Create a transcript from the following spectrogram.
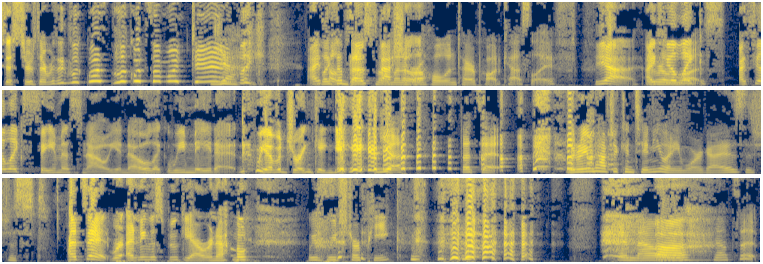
sisters, everything. Look what look what someone did. Yeah. Like I like felt the best so moment of our whole entire podcast life. yeah, I really feel like. I feel like famous now. You know, like we made it. We have a drinking game. Yeah, that's it. We don't even have to continue anymore, guys. It's just That's it. We're ending the spooky hour now. we've reached our peak, and now that's it.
